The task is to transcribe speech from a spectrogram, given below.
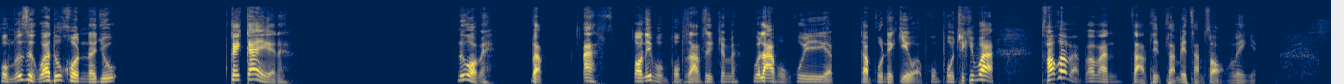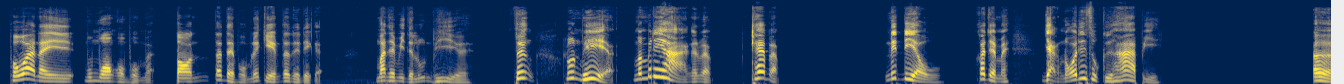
ผมรู้สึกว่าทุกคนอายุ ใกล้ๆกันนะ นึกออกไหม แบบอะตอนนี้ผมผมสามสิบใช่ไหมเวลาผมคุยกับกับคนในเกิลอะผมผมจะคิดว่าเขาก็แบบประมาณสามสิบสามเอ็ดสามสองอะไรเงี้ยเพราะว่าในมุมมองของผมอะตอนตั้งแต่ผมเล่นเกมตั้งแต่เด็กอะมันจะมีแต่รุ่นพี่เลยซึ่งรุ่นพี่อะมันไม่ได้ห่างกันแบบ แค่แบบ นิดเดียวเข้าใจไหมอย่างน้อยที่สุดคือห้าปี เออ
